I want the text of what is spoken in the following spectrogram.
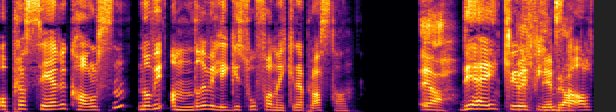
å plassere Karlsen når vi andre vil ligge i sofaen og ikke det er plass til han. ja. Det er egentlig det fineste av alt.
